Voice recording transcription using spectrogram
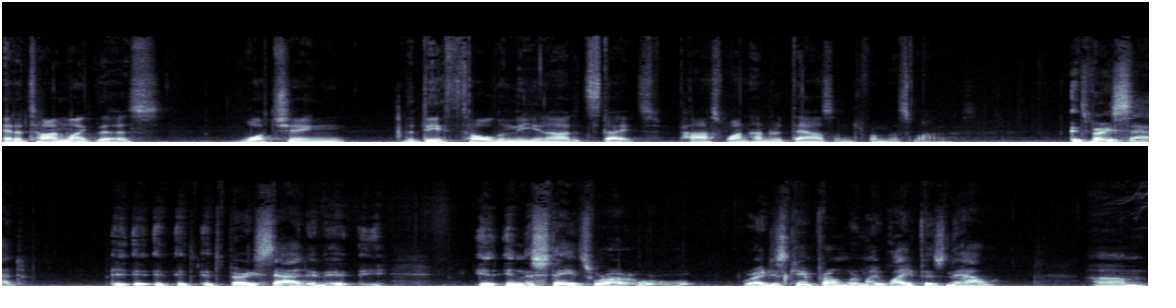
at a time like this, watching the death toll in the United States pass 100,000 from this virus? It's very sad it, it, it, it's very sad. And it, in, in, the States where I, where I just came from, where my wife is now, um,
